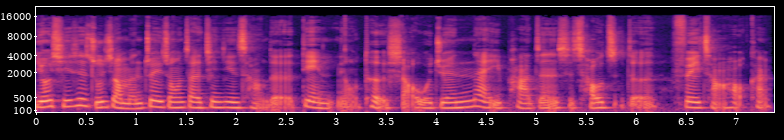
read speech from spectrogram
尤其是主角们最终在竞技场的电脑特效，我觉得那一趴真的是超值得，非常好看。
